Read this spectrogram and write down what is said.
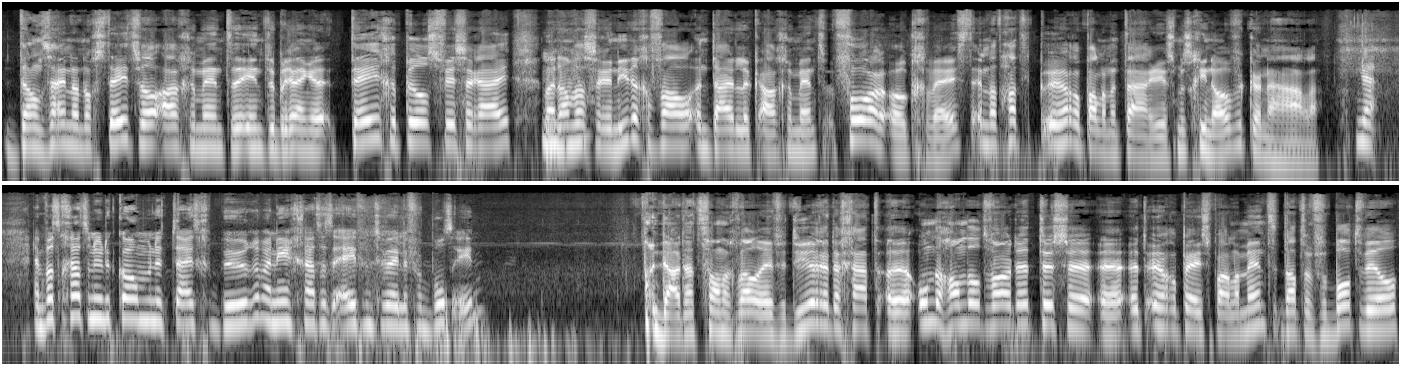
dan zijn er nog steeds wel argumenten in te brengen... tegen pulsvisserij. Maar mm -hmm. dan was er in ieder geval een duidelijk argument voor ook geweest. En dat had die Europarlementariërs misschien over kunnen halen. Ja. En wat gaat er nu de komende tijd gebeuren? Wanneer gaat het eventuele verbod in? Nou, dat zal nog wel even duren. Er gaat uh, onderhandeld worden tussen uh, het Europees Parlement... dat een verbod wil,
